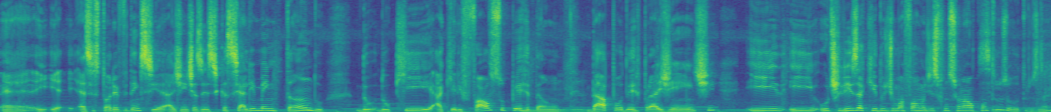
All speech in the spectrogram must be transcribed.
é, e, e essa história evidencia. A gente às vezes fica se alimentando do, do que aquele falso perdão uhum. dá poder pra gente e, e utiliza aquilo de uma forma disfuncional contra Sim. os outros, né?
